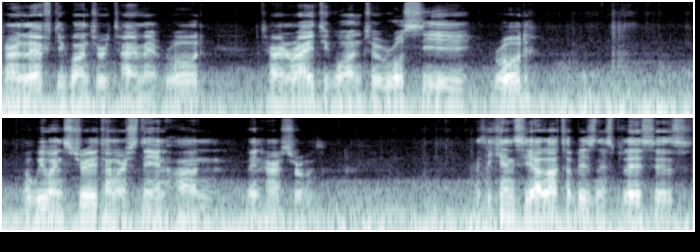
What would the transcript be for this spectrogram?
Turn left, you go onto Retirement Road. Turn right, you go onto Rossi Road. But we went straight and we're staying on Lyndhurst Road. As you can see, a lot of business places,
